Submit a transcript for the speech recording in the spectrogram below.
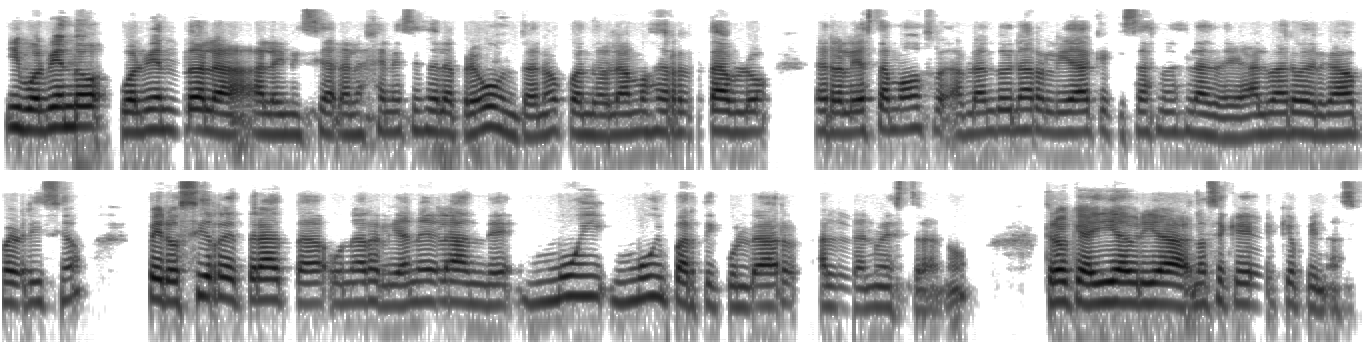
Y volviendo, volviendo a la, a la inicial, a la génesis de la pregunta, ¿no? Cuando hablamos de retablo, en realidad estamos hablando de una realidad que quizás no es la de Álvaro Delgado Aparicio, pero sí retrata una realidad en el Ande muy, muy particular a la nuestra, ¿no? Creo que ahí habría, no sé qué, qué opinas.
